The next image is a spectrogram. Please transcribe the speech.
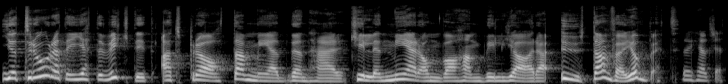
jag tror att det är jätteviktigt att prata med den här killen mer om vad han vill göra utanför jobbet. Det är helt rätt.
